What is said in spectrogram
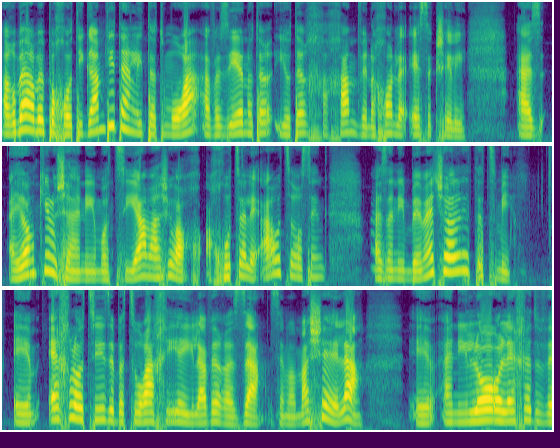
הרבה הרבה פחות, היא גם תיתן לי את התמורה, אבל זה יהיה יותר, יותר חכם ונכון לעסק שלי. אז היום כאילו שאני מוציאה משהו החוצה ל outsourcing, אז אני באמת שואלת את עצמי, אמ, איך להוציא את זה בצורה הכי יעילה ורזה? זה ממש שאלה. אמ, אני לא הולכת ו...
